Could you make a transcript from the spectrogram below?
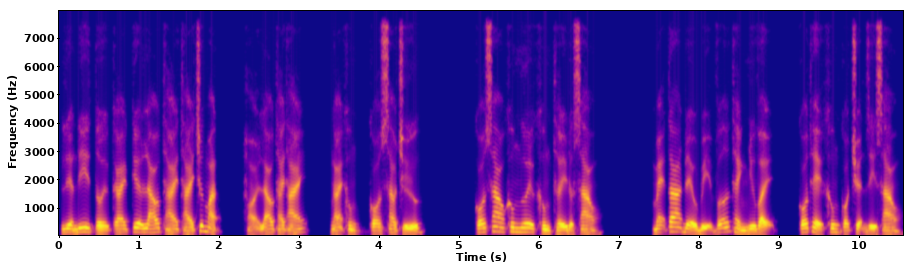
liền đi tới cái kia lão thái thái trước mặt, hỏi lão thái thái, ngài không có sao chứ? Có sao không ngươi không thấy được sao? Mẹ ta đều bị vỡ thành như vậy, có thể không có chuyện gì sao?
